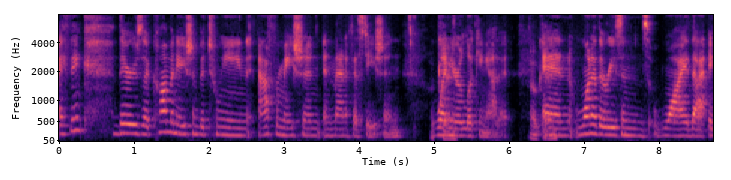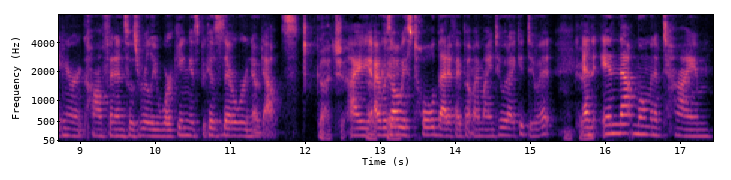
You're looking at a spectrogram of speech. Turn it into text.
I think there's a combination between affirmation and manifestation when you're looking at it. Okay. And one of the reasons why that ignorant confidence was really working is because there were no doubts. Gotcha. I, I was always told that if I put my mind to it, I could do it. Okay. And in that moment of time,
